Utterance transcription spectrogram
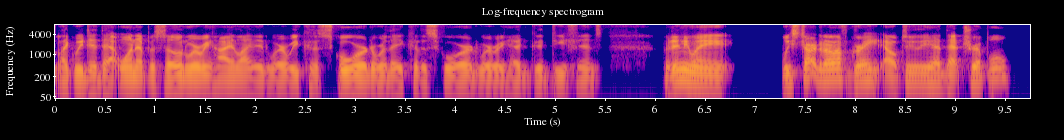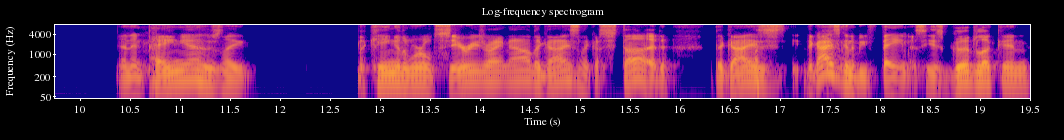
like we did that one episode where we highlighted where we could have scored or where they could have scored, where we had good defense. But anyway, we started off great. Altuve had that triple, and then Pena, who's like the king of the World Series right now, the guy's like a stud. The guy's the guy's going to be famous. He's good looking.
